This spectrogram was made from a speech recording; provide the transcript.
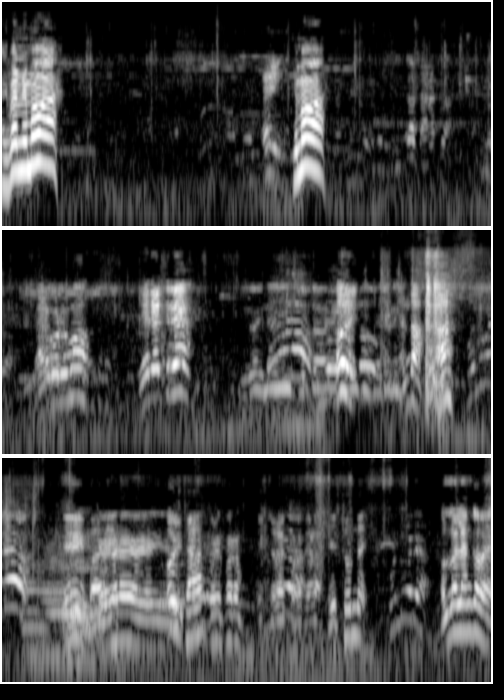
ಯಜಮಾನ್ ನಿಮ್ಮವ ನಿಮ್ಮವ ಏನ್ ಹೇಳ್ತೀರಿ ಎಷ್ಟೊಂದೆ ಅಲ್ಲಲ್ಲಿ ಹಂಗವೆ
